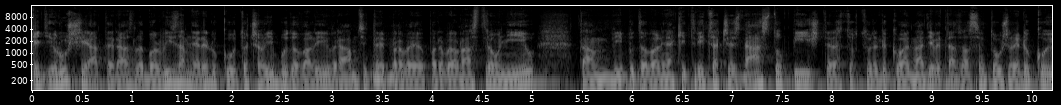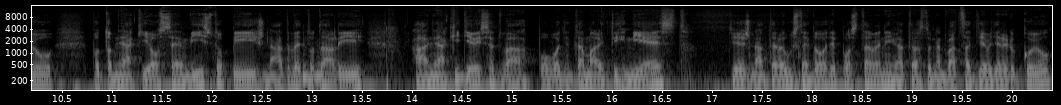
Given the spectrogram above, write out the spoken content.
keď rušia teraz, lebo významne redukujú to, čo vybudovali v rámci tej Mhm. prvej, prvého nástroju NIV, tam vybudovali nejaký 36 nástupíš, teraz to chcú redukovať na 19, vlastne to už redukujú, potom nejaký 8 výstupíš, na dve Mhm. to dali a nejaký 92 pôvodne tam mali tých miest, tiež na tej ústnej dohode postavených a teraz to na 29 redukujú.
